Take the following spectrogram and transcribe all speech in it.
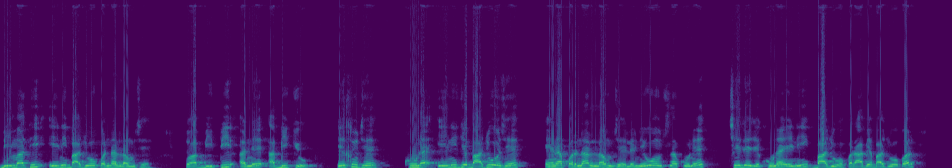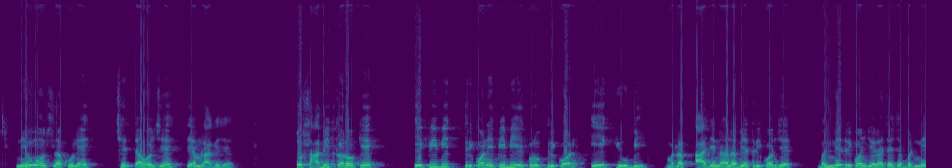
બીમાંથી એની બાજુઓ પરના લંબ છે. તો આ બીપી અને આ બીક્યુ એ શું છે? ખૂણા એની જે બાજુઓ છે, એના પરના લંબ છે. એટલે નેવું અંશના ખૂણે છેદે છે ખૂણા એની બાજુઓ પર. આ બે બાજુઓ પર નેવું અંશના ખૂણે છેદતા હોય છે તેમ લાગે છે. તો સાબિત કરો કે એપીબી ત્રિકોણ, એપીબી એકરૂપ ત્રિકોણ એ ક્યુબી. મતલબ આ જે નાના બે ત્રિકોણ છે, બંને ત્રિકોણ જે રચાય છે, બંને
